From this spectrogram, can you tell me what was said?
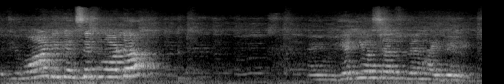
if you want, you can sip water and get yourself well hydrated.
